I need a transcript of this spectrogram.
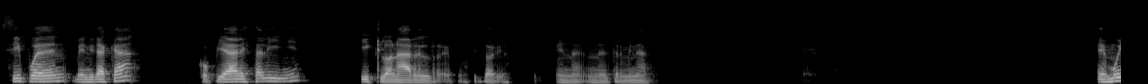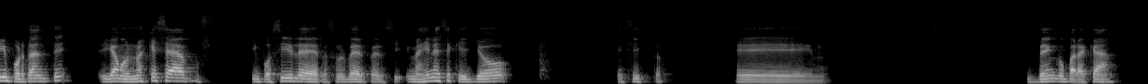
sí pueden venir acá, copiar esta línea y clonar el repositorio en, la- en el terminal. Es muy importante, digamos, no es que sea imposible de resolver, pero si, imagínense que yo, insisto, eh, vengo para acá.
